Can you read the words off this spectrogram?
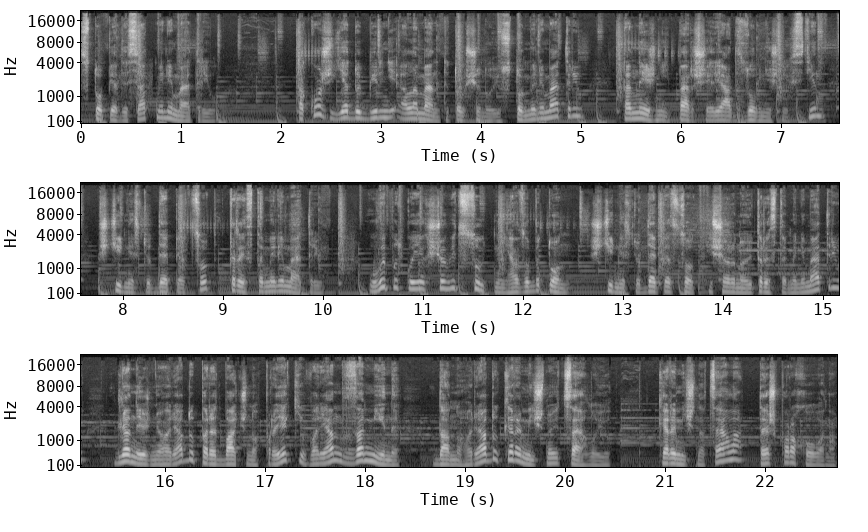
150 мм. Також є добірні елементи товщиною 100 мм та нижній перший ряд зовнішніх стін щільністю D500 300 мм. У випадку, якщо відсутній газобетон щільністю D500 і шириною 300 мм, для нижнього ряду передбачено в проєкті варіант заміни даного ряду керамічною цеглою. Керамічна цегла теж порахована.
